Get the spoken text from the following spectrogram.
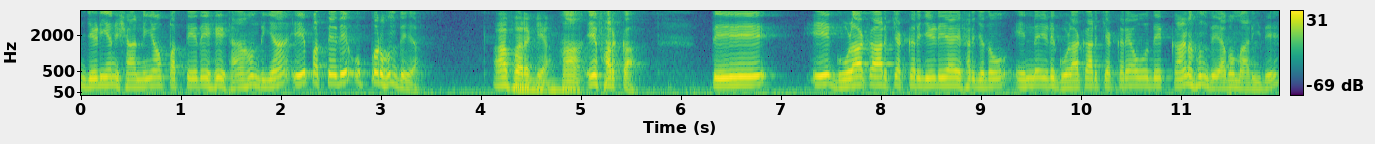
ਜਿਹੜੀਆਂ ਨਿਸ਼ਾਨੀਆਂ ਉਹ ਪੱਤੇ ਦੇ ਹੇਠਾਂ ਹੁੰਦੀਆਂ ਇਹ ਪੱਤੇ ਦੇ ਉੱਪਰ ਹੁੰਦੇ ਆ। ਆ ਫ਼ਰਕ ਆ। ਹਾਂ ਇਹ ਫ਼ਰਕ ਆ। ਤੇ ਇਹ ਗੋਲਾਕਾਰ ਚੱਕਰ ਜਿਹੜੇ ਆ ਇਹ ਫਿਰ ਜਦੋਂ ਇਹਨੇ ਜਿਹੜੇ ਗੋਲਾਕਾਰ ਚੱਕਰ ਆ ਉਹਦੇ ਕਣ ਹੁੰਦੇ ਆ ਬਿਮਾਰੀ ਦੇ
